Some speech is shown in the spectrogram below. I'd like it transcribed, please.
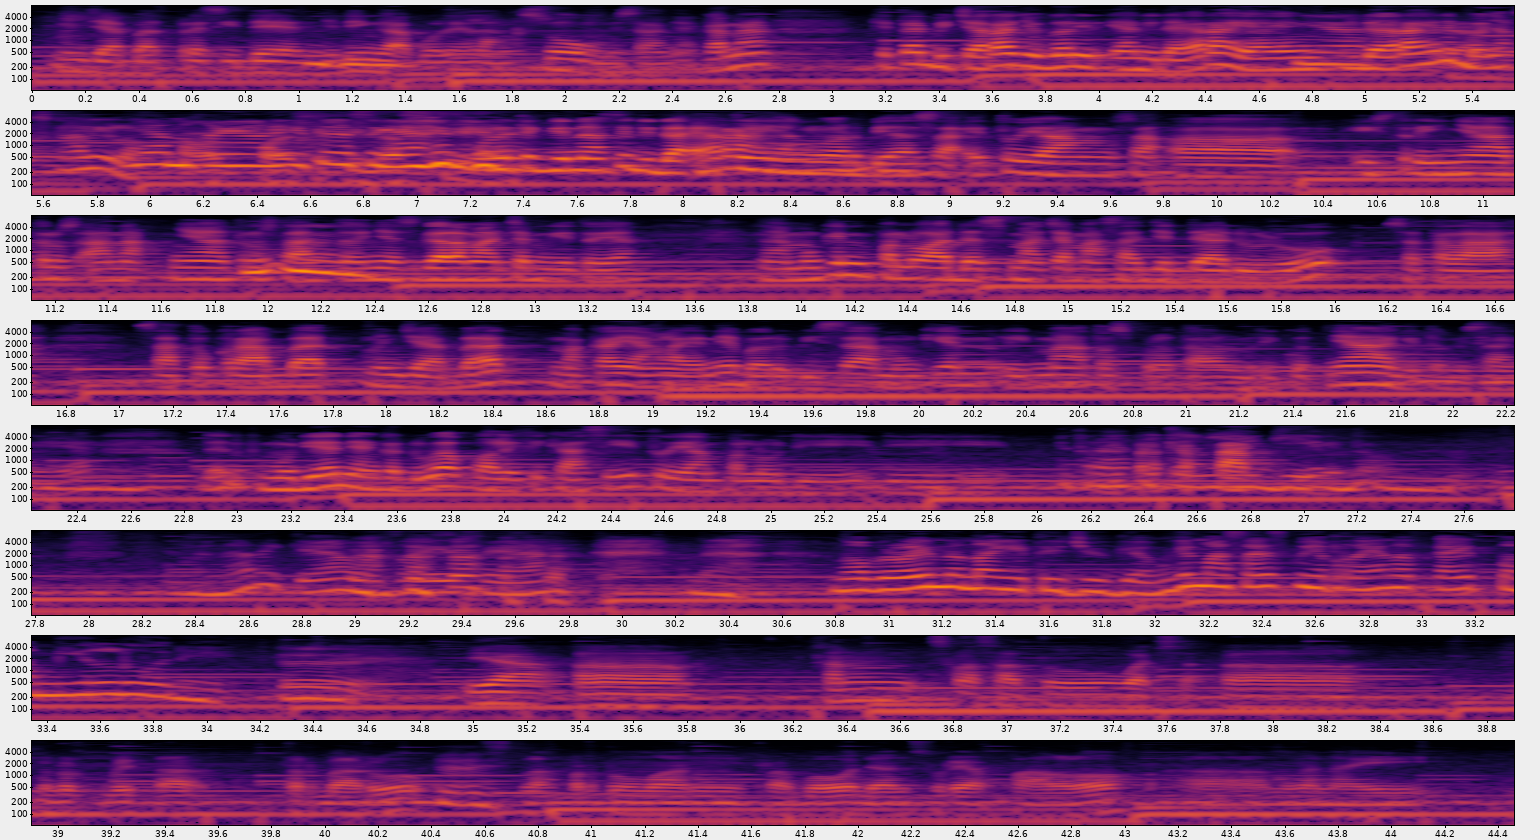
menjabat presiden, jadi nggak boleh langsung misalnya, karena kita bicara juga di, yang di daerah ya, yang Iya. di daerah ini Ya. banyak sekali loh. Makanya Politik itu sih ya. dinasti. Politik dinasti di daerah yang luar biasa itu yang eh, istrinya, terus anaknya, terus Mm-mm. tantenya segala macam gitu ya. Nah mungkin perlu ada semacam masa jeda dulu setelah satu kerabat menjabat, maka yang lainnya baru bisa mungkin 5 atau 10 tahun berikutnya gitu misalnya ya. Dan kemudian yang kedua kualifikasi itu yang perlu di, di- diperhatikan diperketat lagi. gitu. Hmm. Menarik ya Mas Rais ya. Nah, ngobrolin tentang itu juga. Mungkin Mas Rais punya pertanyaan terkait pemilu nih. Hmm. Ya, eh, kan salah satu eh, menurut berita terbaru Mm-mm. setelah pertemuan Prabowo dan Surya Paloh eh, mengenai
